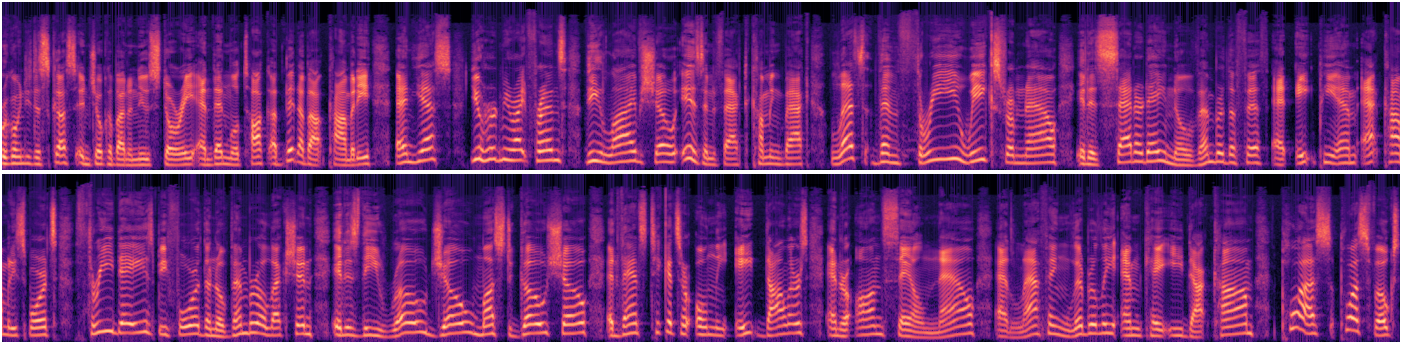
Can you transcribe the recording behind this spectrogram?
We're going to discuss and joke about a news story, and then we'll talk a bit about comedy. And yes, you heard me right, friends. The live show is, in fact, coming back less than three weeks from now. It is Saturday, November the 5th at 8 p.m. at ComedySportz, three days before the November election. It is the Roe Joe Must Go show. Advance tickets are only $8 and are on sale now at laughingliberallymke.com. Plus, plus, folks,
